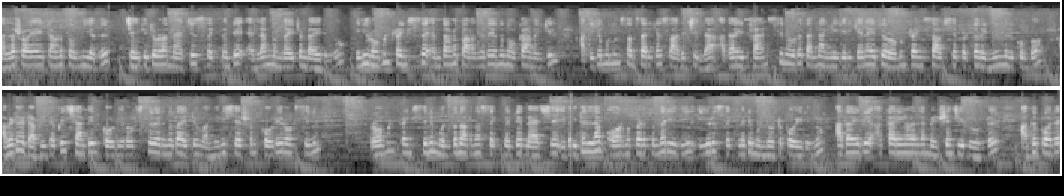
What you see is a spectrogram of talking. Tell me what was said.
നല്ല ഷോ ആയിട്ടാണ് തോന്നിയത്. ചെയ്തിട്ടുള്ള മാച്ചസ് സെഗ്മെന്റ് എല്ലാം നന്നായിട്ടുണ്ടായിരുന്നു. ഇനി റോമൻ ട്രെയിൻസ് എന്താണ് പറഞ്ഞത് എന്ന് നോക്കുകയാണെങ്കിൽ അധികമൊന്നും സംസാരിക്കാൻ സാധിച്ചില്ല. അതായത് ഫാൻസിനോട് തന്നെ അംഗീകരിക്കാനായിട്ട് റോമൻ ട്രെയിൻസ് ആവശ്യപ്പെട്ട് റിങ്ങിൽ നിൽക്കുമ്പോൾ അവിടെ W W champion Cody Rhodes വരുന്നതായിട്ടും വന്നതിന് ശേഷം കോഡി റോഡ്സിനും റോമൻ റെയിൻസിന് മുൻപ് നടന്ന സെഗ്മെന്റ് മാച്ച് ഇത് ഇതെല്ലാം ഓർമ്മപ്പെടുത്തുന്ന രീതിയിൽ ഈ ഒരു സെഗ്മെന്റ് മുന്നോട്ട് പോയിരുന്നു. അതായത് അക്കാര്യങ്ങളെല്ലാം കാര്യങ്ങളെല്ലാം മെൻഷൻ ചെയ്തുകൊണ്ട് അതുപോലെ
